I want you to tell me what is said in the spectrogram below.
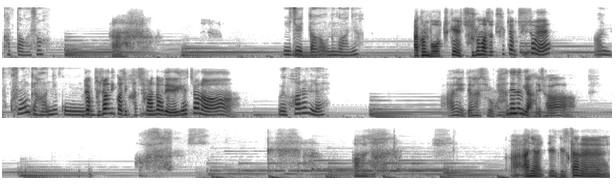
갔다 와서 아, 2주 있다가 오는 거 아니야? 아 그럼 뭐 어떻게 지금 와서 출장 취소해? 아니 뭐 그런 게 아니고 내가 부장님까지 같이 간다고 내가 얘기했잖아. 왜 화를 내? 아니 내가 지금 화내는 게 아니라 아, 아, 아, 아니야 일, 일단은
